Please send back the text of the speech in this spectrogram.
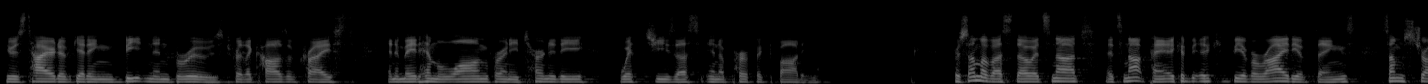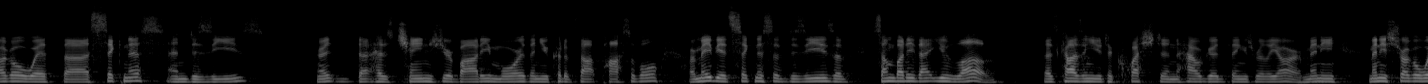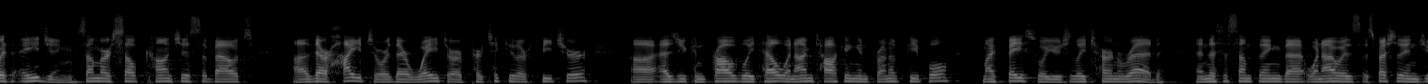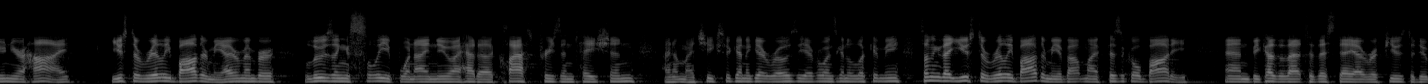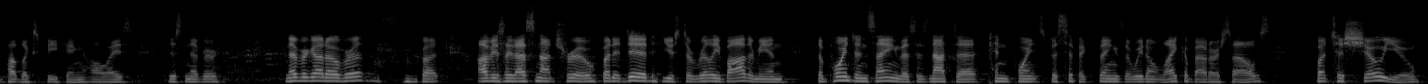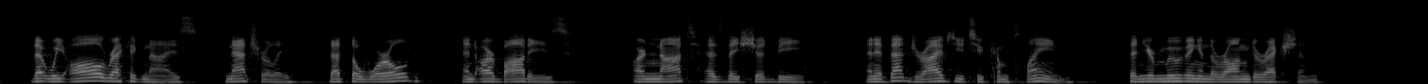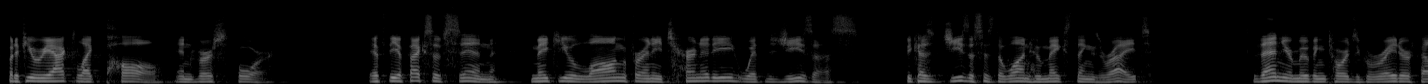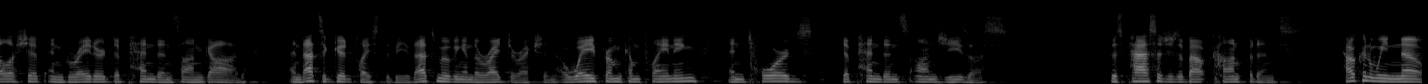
He was tired of getting beaten and bruised for the cause of Christ, and it made him long for an eternity with Jesus in a perfect body. For some of us, though, it's not, it's not pain. It could, be, it could be a variety of things. Some struggle with uh, sickness and disease, right? That has changed your body more than you could have thought possible. Or maybe it's sickness of disease of somebody that you love that's causing you to question how good things really are. Many, many struggle with aging. Some are self conscious about uh, their height or their weight or a particular feature. Uh, as you can probably tell when I'm talking in front of people, my face will usually turn red. And this is something that when I was, especially in junior high, used to really bother me. I remember losing sleep when I knew I had a class presentation. I know my cheeks are going to get rosy, everyone's going to look at me. Something that used to really bother me about my physical body. And because of that, to this day, I refuse to do public speaking always. Just never, never got over it. but obviously, that's not true. But it did used to really bother me. And the point in saying this is not to pinpoint specific things that we don't like about ourselves, but to show you that we all recognize naturally that the world and our bodies are not as they should be. And if that drives you to complain, then you're moving in the wrong direction. But if you react like Paul in verse 4, if the effects of sin make you long for an eternity with Jesus, because Jesus is the one who makes things right, then you're moving towards greater fellowship and greater dependence on God. And that's a good place to be. That's moving in the right direction, away from complaining and towards dependence on Jesus. This passage is about confidence. How can we know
